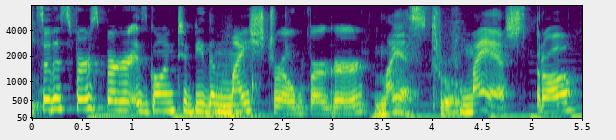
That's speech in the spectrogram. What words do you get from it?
So this first burger is going to be the Maestro burger. Maestro. Maestro.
